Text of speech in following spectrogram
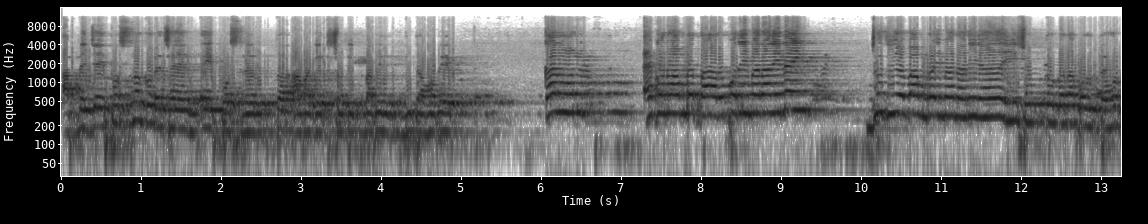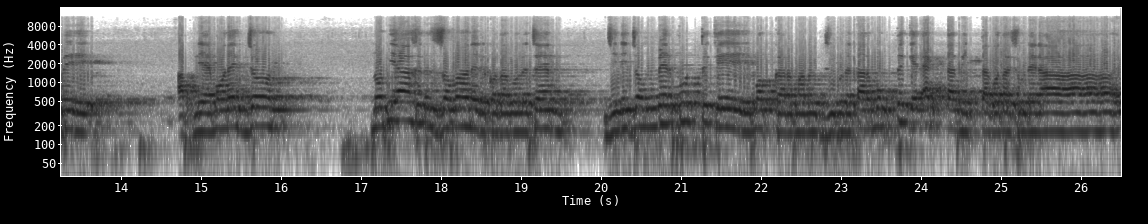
আপনি যে প্রশ্ন করেছেন, এই প্রশ্নের উত্তর আমাকে সঠিকভাবে দিতে হবে। কারণ এখনও আমরা তার উপর ইমান আনি নাই। যদিও বা আমরা ইমান আনি নাই, সত্য কথা বলতে হবে। আপনি এমন একজন নবী জমানের কথা বলেছেন। যিনি জন্মের পর থেকে মক্কার মানুষ জীবনে, তার মুখ থেকে একটা মিথ্যা কথা শুনে নাই।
